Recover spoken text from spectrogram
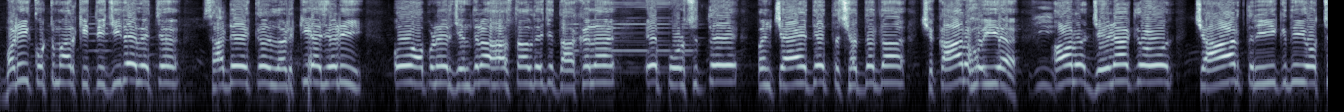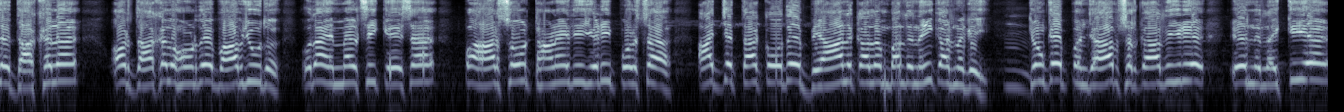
ਬੜੀ ਕੁੱਟਮਾਰ ਕੀਤੀ ਜਿਹਦੇ ਵਿੱਚ ਸਾਡੇ ਇੱਕ ਲੜਕੀ ਹੈ ਜਿਹੜੀ ਉਹ ਆਪਣੇ ਰਜਿੰਦਰਾ ਹਸਪਤਾਲ ਦੇ ਵਿੱਚ ਦਾਖਲ ਹੈ। ਇਹ ਪੁਲਿਸ ਤੇ ਪੰਚਾਇਤ ਦੇ ਤਸ਼ੱਦਦ ਦਾ ਸ਼ਿਕਾਰ ਹੋਈ ਹੈ। ਔਰ ਜਿਹੜਾ ਕਿ ਉਹ 4 ਤਰੀਕ ਦੀ ਉੱਥੇ ਦਾਖਲ ਹੈ ਔਰ ਦਾਖਲ ਹੋਣ ਦੇ ਬਾਵਜੂਦ ਉਹਦਾ ਐਮਐਲਸੀ ਕੇਸ ਹੈ। ਪਹਾੜਸੋਂ ਥਾਣੇ ਦੀ ਜਿਹੜੀ ਪੁਲਿਸ ਹੈ ਅੱਜ ਤੱਕ ਉਹਦੇ ਬਿਆਨ ਕਲਮਬੰਦ ਨਹੀਂ ਕਰਨ ਗਈ। ਕਿਉਂਕਿ ਪੰਜਾਬ ਸਰਕਾਰ ਦੀ ਜਿਹੜੀ ਇਹ ਨਲਾਇਕੀ ਹੈ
